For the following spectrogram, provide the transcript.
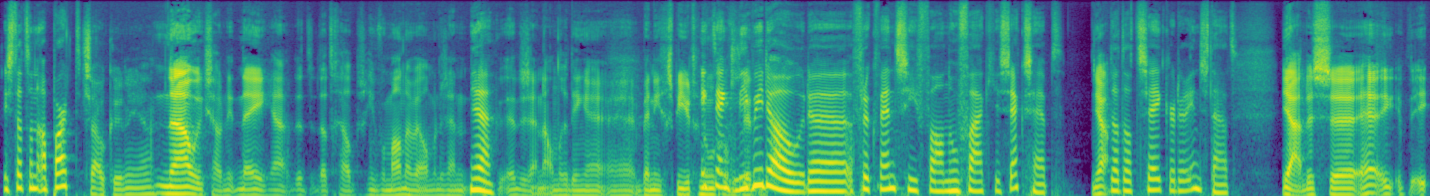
Is dat een apart? Het zou kunnen, ja. Nou, ik zou niet. Nee, ja, dat, dat geldt misschien voor mannen wel, maar er zijn, Ja. er zijn andere dingen. eh, Ik ben niet gespierd genoeg. Ik denk libido, de frequentie van hoe vaak je seks hebt. Ja. Dat dat zeker erin staat. Ja, dus eh, hè, ik, ik,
